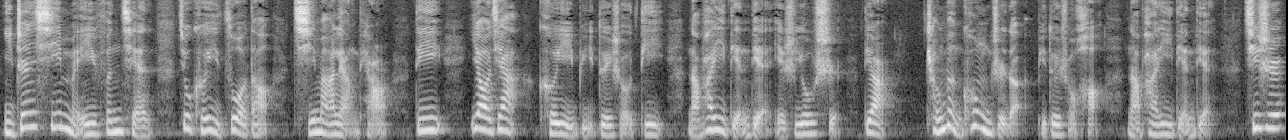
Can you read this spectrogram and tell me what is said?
你珍惜每一分钱，就可以做到起码两条：第一，要价可以比对手低，哪怕一点点也是优势；第二，成本控制的比对手好，哪怕一点点。其实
